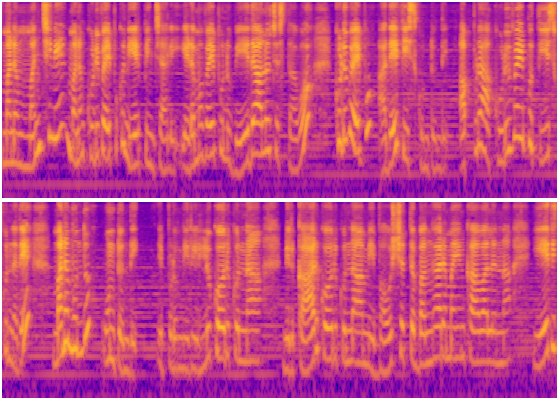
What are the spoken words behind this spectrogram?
మనం మంచినే మనం కుడివైపుకు నేర్పించాలి. ఎడమవైపు నువ్వు ఏది ఆలోచిస్తావో కుడివైపు అదే తీసుకుంటుంది. అప్పుడు ఆ కుడివైపు తీసుకున్నదే మన ముందు ఉంటుంది. ఇప్పుడు మీరు ఇల్లు కోరుకున్నా మీరు కారు కోరుకున్నా మీ భవిష్యత్తు బంగారమయం కావాలన్నా ఏది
